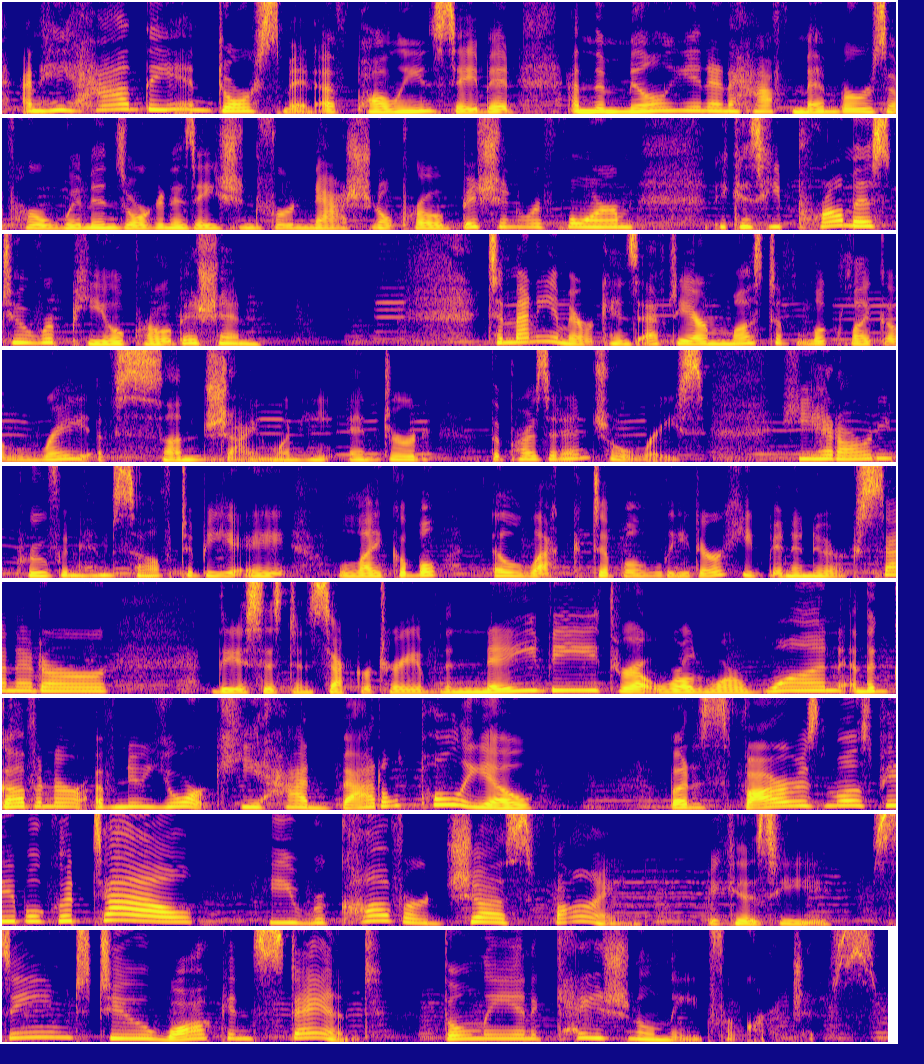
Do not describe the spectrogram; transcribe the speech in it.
And he had the endorsement of Pauline Sabin and the million and a half members of her women's organization for national prohibition reform because he promised to repeal prohibition. To many Americans, FDR must have looked like a ray of sunshine when he entered the presidential race. He had already proven himself to be a likable, electable leader. He'd been a New York senator, the assistant secretary of the Navy throughout World War I, and the governor of New York. He had battled polio, but as far as most people could tell, he recovered just fine because he seemed to walk and stand, with only an occasional need for crutches.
